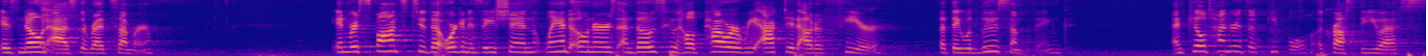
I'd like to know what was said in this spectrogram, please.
is known as the Red Summer. In response to the organization, landowners and those who held power reacted out of fear that they would lose something and killed hundreds of people across the U.S.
